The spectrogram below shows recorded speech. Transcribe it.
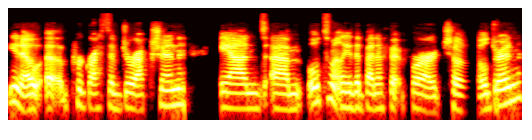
you know a progressive direction and um, ultimately the benefit for our children.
